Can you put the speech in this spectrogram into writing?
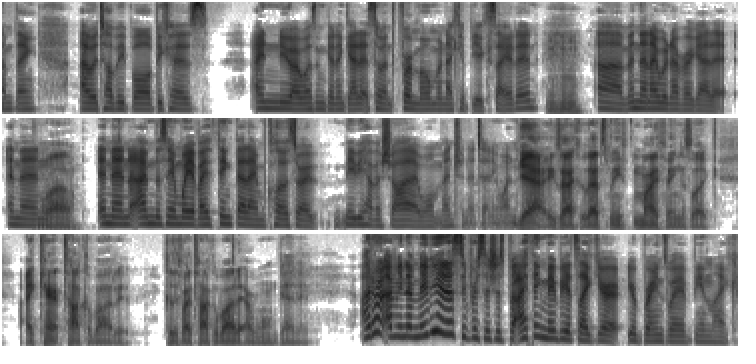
something, I would tell people because I knew I wasn't gonna get it. So for a moment, I could be excited, hmm um, and then I would never get it. And then, Wow. and then I'm the same way. If I think that I'm close or I maybe have a shot, I won't mention it to anyone. Yeah, exactly. That's me. My thing is like, I can't talk about it because if I talk about it, I won't get it. I don't. I mean, maybe it is superstitious, but I think maybe it's like your your brain's way of being like,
